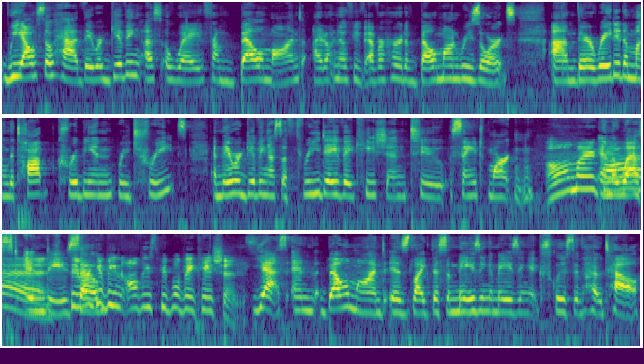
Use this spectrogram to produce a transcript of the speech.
we also had, they were giving us away from Belmond. I don't know if you've ever heard of Belmond Resorts. Um, they're rated among the top Caribbean retreats, and they were giving us a three day vacation to St. Martin. Oh my god. In the West Indies. They So- were giving all these people vacations. Yes, and Belmond is like this amazing, amazing exclusive hotel.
